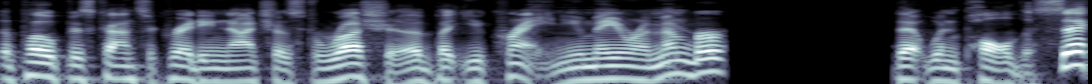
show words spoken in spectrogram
the Pope is consecrating not just Russia, but Ukraine. You may remember that when Paul VI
